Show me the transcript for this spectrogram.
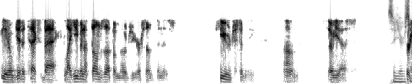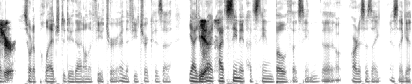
you know get a text back. Like even a thumbs up emoji or something is huge to me. Um so yes so you're for sort sure of, sort of pledged to do that on the future in the future because uh, yeah, you're yes. right. I've seen it. I've seen both. I've seen the artists as they as they get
